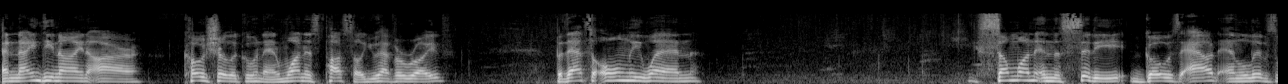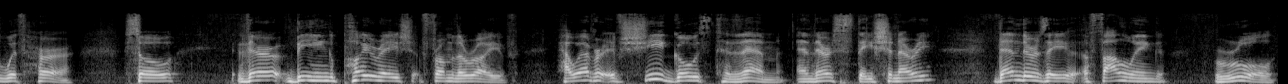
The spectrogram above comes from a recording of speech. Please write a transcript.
and 99 are kosher lakuna, and one is pasul, you have a Rav, but that's only when someone in the city goes out and lives with her. So they're being poiresh from the Rav. However, if she goes to them and they're stationary, then there's a, a following rule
